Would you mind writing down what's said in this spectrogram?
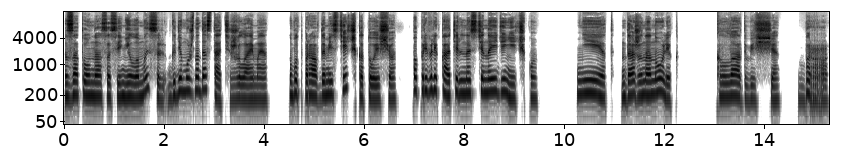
Зато нас осенила мысль, где можно достать желаемое. Вот правда местечко то еще, по привлекательности на единичку. Нет, даже на нолик. Кладбище. Бррр.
